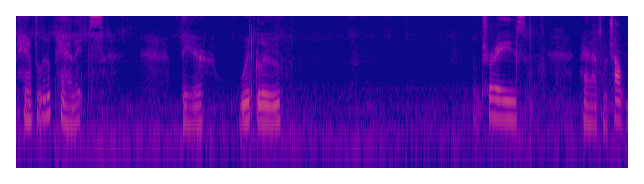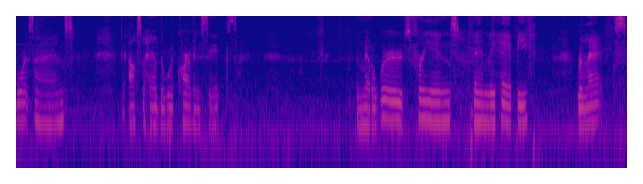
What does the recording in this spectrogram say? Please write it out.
They have the little palettes there. Wood glue. Trays. Have some chalkboard signs. They also have the wood carving sets. The metal words, friends, family, happy, relax.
